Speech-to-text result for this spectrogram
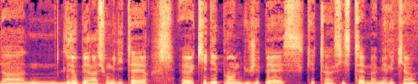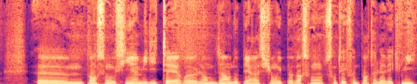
la des opérations militaires euh, qui dépendent du GPS, qui est un système américain. pensons aussi à un militaire lambda en opération, il peut avoir son, son téléphone portable avec lui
